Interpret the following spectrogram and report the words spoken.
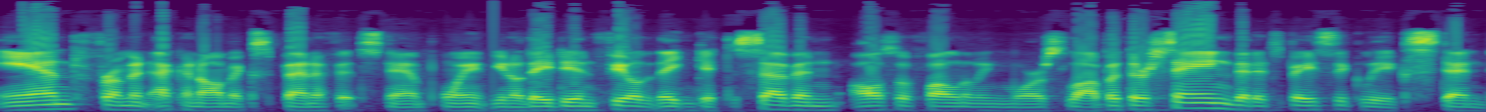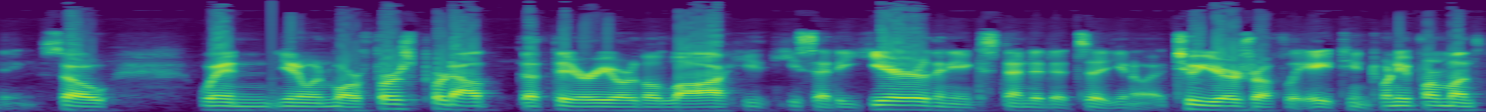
and from an economics benefit standpoint. You know, they didn't feel that they can get to seven, also following Moore's law, but they're saying that it's basically extending. So when you know when Moore first put out the theory or the law, he, he said a year, then he extended it to you know two years, roughly 18, 24 months.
